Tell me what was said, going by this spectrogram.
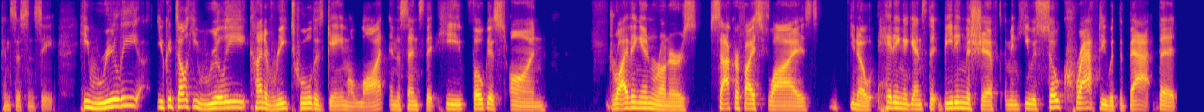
consistency. He really, you could tell he really kind of retooled his game a lot in the sense that he focused on driving in runners, sacrifice flies, you know, hitting against it, beating the shift. I mean, he was so crafty with the bat that,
